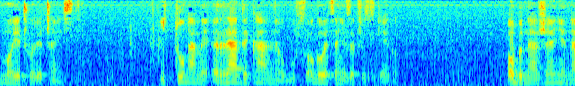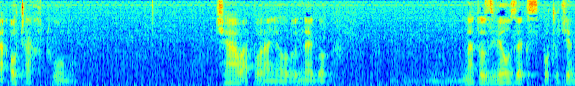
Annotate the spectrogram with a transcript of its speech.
moje człowieczeństwo. I tu mamy radykalne ubóstwo, ogołecenie ze wszystkiego. Obnażenie na oczach tłumu. ciała poranionego. Ma to związek z poczuciem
